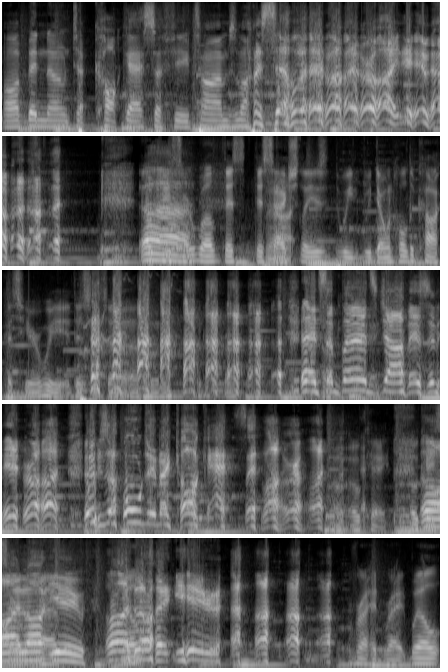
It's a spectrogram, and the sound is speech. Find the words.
I've been known to cock ass a few times myself. right, right, you know. Okay, Uh, sir. Well, this this right. actually is we, we don't hold a caucus here. We this is a, a voting, voting process. That's a bird's job, isn't it? Right? Who's holding a ass? Am I right? Oh, okay. Okay. oh, I like uh, you. I well- like you. Right, right. Well,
